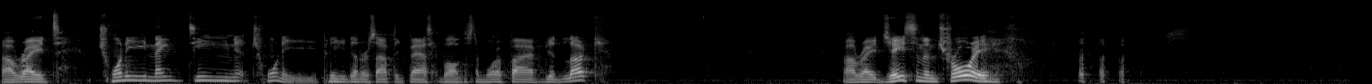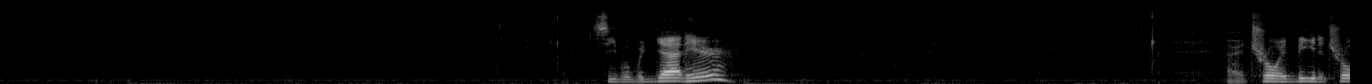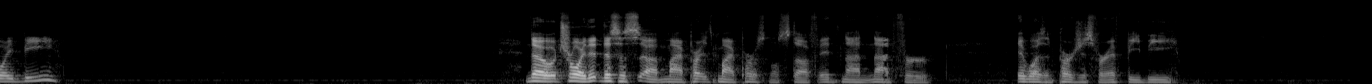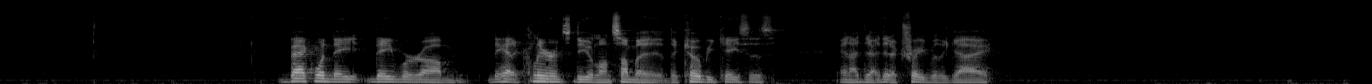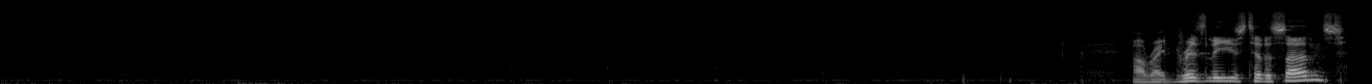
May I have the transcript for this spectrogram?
All right. 2019-20 Panini Donruss Optic Basketball. This number 105. Good luck. All right, Jason and Troy. See what we got here. All right, Troy B to Troy B. No, Troy, th this is uh, my it's my personal stuff. It's not not for. It wasn't purchased for FBB. Back when they they were um, they had a clearance deal on some of the Kobe cases, and I did I did a trade with a guy. All right, Grizzlies to the Suns.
